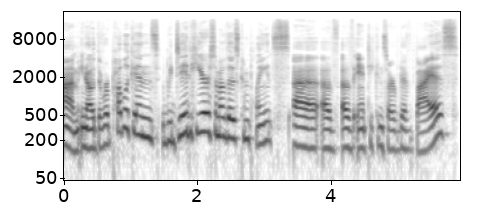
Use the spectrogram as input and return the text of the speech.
Um, you know, the Republicans, we did hear some of those complaints uh, of of anti-conservative bias,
